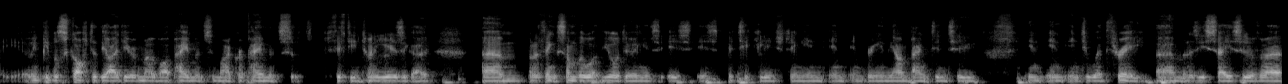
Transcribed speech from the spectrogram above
I mean, people scoffed at the idea of mobile payments and micropayments 15, 20 years ago. Um, but I think some of the work that you're doing is is, is particularly interesting in, in, in bringing the unbanked into in, in into Web3. Um, and as you say, sort of uh,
